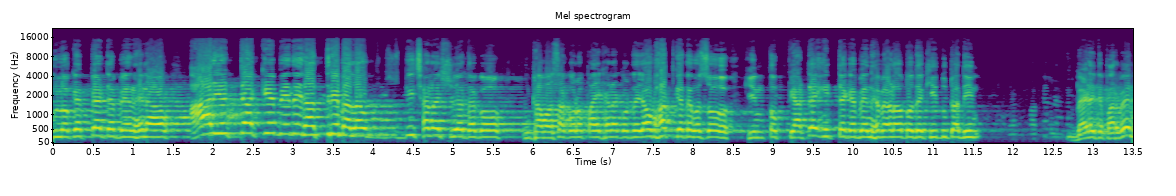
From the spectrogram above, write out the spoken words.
গুলোকে পেটে বেঁধে নাও, আর ইটটাকে বেঁধে রাত্রিবেলা বিছানায় শুয়ে থাকো। উঠা বসা করো, পায়খানা করতে যাও, ভাত খেতে বসো। কিন্তু পেটে ইটটাকে বেঁধে বেড়াও তো দেখি দুটা দিন। বেড়াতে পারবেন?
